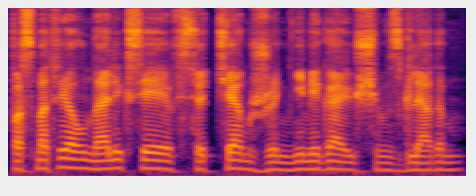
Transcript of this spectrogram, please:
посмотрел на Алексея все тем же немигающим взглядом.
